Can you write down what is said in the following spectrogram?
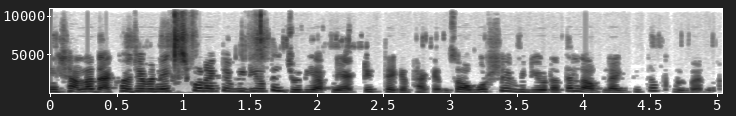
ইনশাল্লাহ দেখা হয়ে যাবে নেক্সট কোন একটা ভিডিওতে যদি আপনি অ্যাক্টিভ থেকে থাকেন। সো অবশ্যই ভিডিওটাতে লাভ লাইক দিতে ভুলবেন না।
